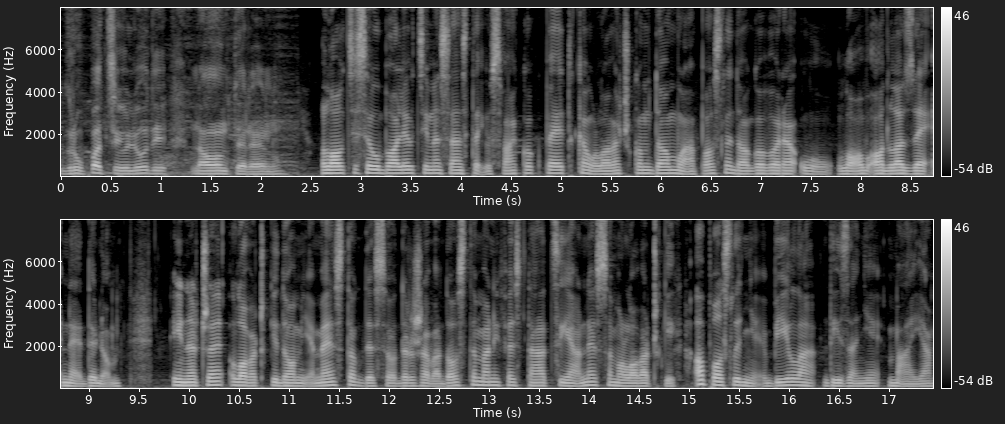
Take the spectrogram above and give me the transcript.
grupaciju ljudi na ovom terenu. Lovci se u Boljevcima sastaju svakog petka u lovačkom domu, a posle dogovora u lov odlaze nedeljom. Inače, Lovački dom je mesto gde se održava dosta manifestacija, ne samo lovačkih, a posljednje je bila dizanje maja.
